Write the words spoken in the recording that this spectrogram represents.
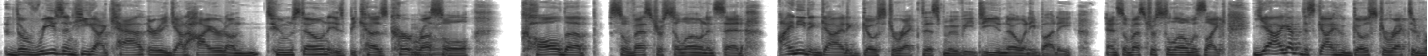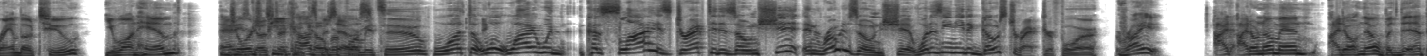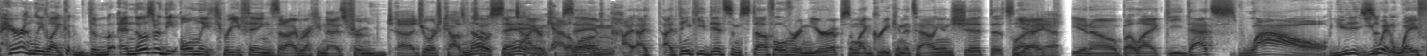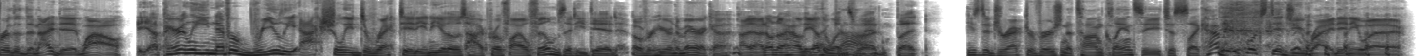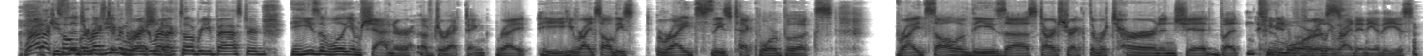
the reason he got cat or he got hired on Tombstone is because Kurt Mhm. Russell called up Sylvester Stallone and said, "I need a guy to ghost direct this movie. Do you know anybody?" And Sylvester Stallone was like, "Yeah, I got this guy who ghost directed Rambo 2. You want him?" And he's George ghost P. directing Cosmatos. for me too. What the? Well, why would? Because Sly's directed his own shit and wrote his own shit. What does he need a ghost director for? Right. I, I don't know, man. I don't know, but the, apparently, like the and those are the only three things that I recognize from uh, George Cosmatos' No, entire catalog. Same. I, I I think he did some stuff over in Europe, some like Greek and Italian shit. That's like yeah. you know, but like that's wow. You did you So- went way further than I did. Wow. Apparently, he never really actually directed any of those high-profile films that he did over here in America. I, I don't know how the My other ones God. went, but He's the director version of Tom Clancy. Just like how many books did you write anyway? Red He's the October. Did director you even write Red of- October? You bastard. he's the William Shatner of directing, right? He he writes all these writes these TekWar books, writes all of these uh, Star Trek: The Return and shit, but he didn't Wars. really write any of these.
